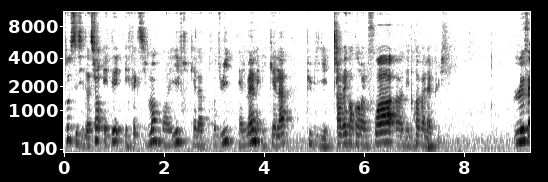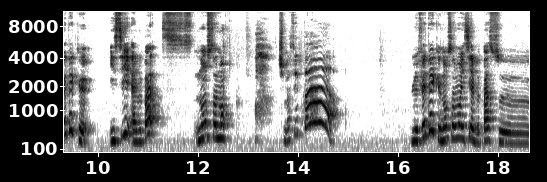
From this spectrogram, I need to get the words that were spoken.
toutes ces citations étaient effectivement dans les livres qu'elle a produits elle-même et qu'elle a avec encore une fois euh, des preuves à l'appui. Le fait est que ici, elle veut pas non seulement... Oh, tu m'as fait peur Le fait est que non seulement ici, elle veut pas se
